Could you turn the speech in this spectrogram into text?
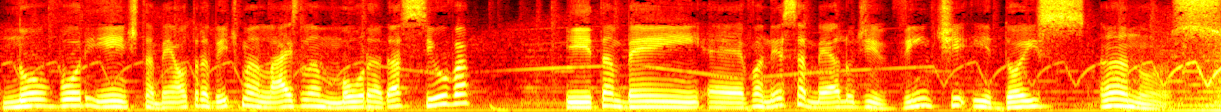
Novo Oriente. Também a outra vítima, Laisla Moura da Silva. E também é, Vanessa Melo, de 22 anos.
